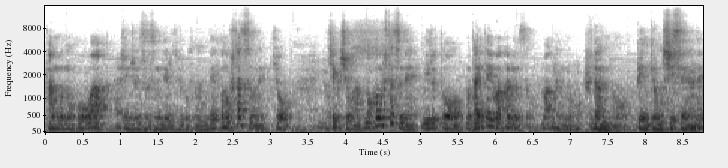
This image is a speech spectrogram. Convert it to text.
単語の方は順調に進んでいるということなんで、この2つをね今日チェックしようかな。と、まあ、この2つね見るともう大体わかるんですよ。マー君の普段の勉強の姿勢がね。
